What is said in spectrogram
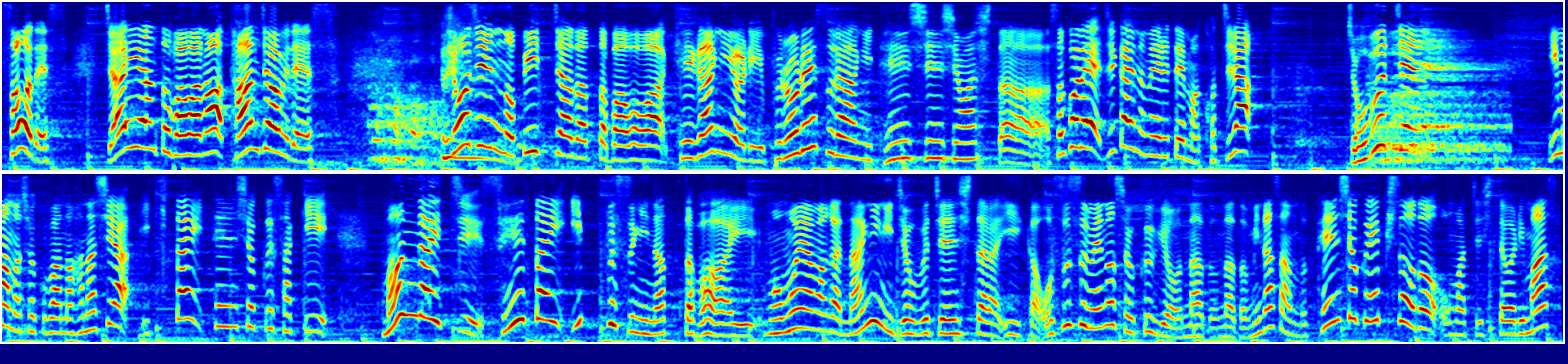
そうです。ジャイアント馬場の誕生日です。巨人のピッチャーだった馬場は怪我によりプロレスラーに転身しました。そこで次回のメールテーマはこちらジョブチェン。今の職場の話や行きたい転職先。万が一生体イップスになった場合桃山が何にジョブチェンしたらいいかおすすめの職業などなど皆さんの転職エピソードをお待ちしております。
